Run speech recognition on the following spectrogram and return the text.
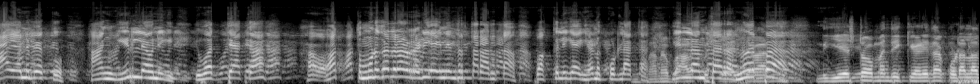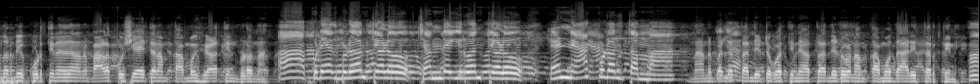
ಹಾಯ್ ಅನ್ಬೇಕು. ಹಂಗಿರ್ಲಿ ಅವನಿಗೆ. ಇವತ್ತ್ಯಾಕ ಹ- ಮುಣಗದ್ರ ರೆಡಿ ರೆಡಿಯಾಗಿ ನಿಂದಿರ್ತಾರ ಅಂತ ಒಕ್ಕಲಿಗೆ ಹೆಣ್ಣು ಕೊಡ್ಲಾಕ. ಇಲ್ಲಂತಾರ ನೋಡಪ್ಪ. ನೀ ಎಷ್ಟೋ ಮಂದಿ ಕೇಳಿದ ಕೊಡಲ್ಲ ಅಂದ್ರೆ ನೀ ಕೊಡ್ತೀನಿ ನಾನು ಭಾಳ ಖುಷಿ ಆಯ್ತು ನಮ್ಮ ತಮ್ಮಗೆ ಹೇಳ್ತೀನಿ ಬಿಡೋಣ. ಆ ಕುಡಿಯೋದ್ ಬಿಡು ಅಂತ ಅಂತೇಳು ಚಂದಾಗಿರು ಅಂತೇಳು. ಹೆಣ್ಣು ಯಾಕೆ ಕೊಡಲ್ ತಮ್ಮ? ನಾನು ಬಲ್ಲ ತಂದಿಟ್ಕೋತೀನಿ ಆ ತಂದಿಟ್ಕೊ ನಮ್ಮ ತಮ್ಮ ದಾರಿ ತರ್ತೀನಿ. ಹಾ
